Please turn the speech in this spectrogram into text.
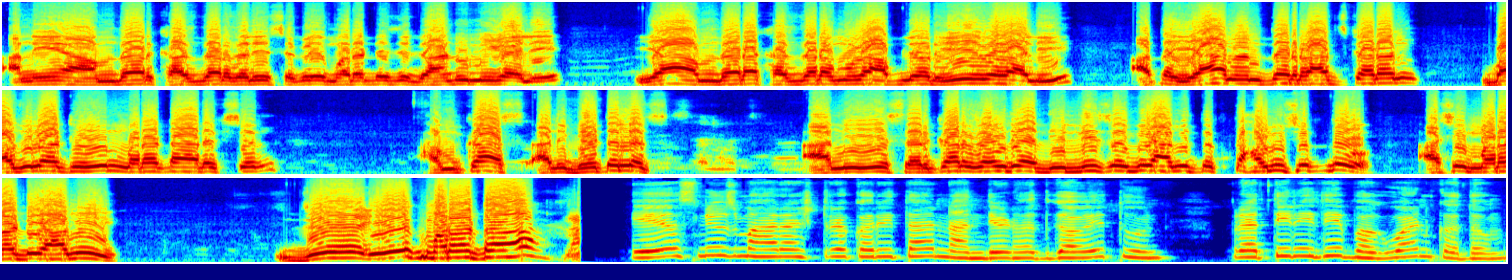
आणि आमदार खासदार झाले सगळे मराठ्याचे गांडू निघाले. या आमदारा खासदारामुळे आपल्यावर हे वेळ आली. आता यानंतर राजकारण बाजूला ठेवून मराठा आरक्षण हमखास आणि भेटलच. आणि हे सरकार जाऊ द्या दिल्लीचं बी आम्ही तख्त हाडू शकतो असे मराठी आम्ही जय एक मराठा. एएस न्यूज महाराष्ट्रकरिता नांदेड हदगाव येथून प्रतिनिधी भगवान कदम.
